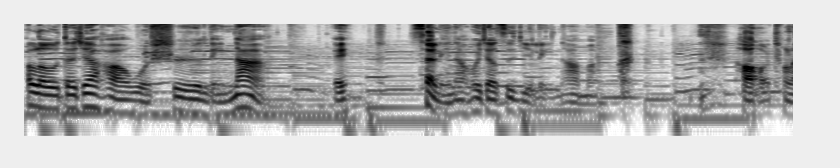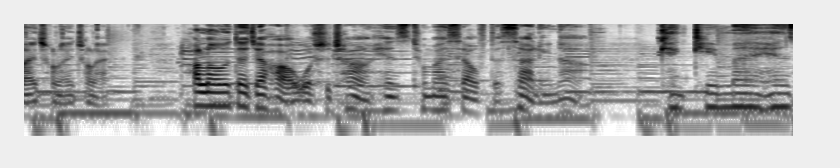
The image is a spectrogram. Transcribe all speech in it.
Hello，大家好，我是琳娜。哎，赛琳娜会叫自己琳娜吗？好，重来，重来，重来。Hello，大家好，我是唱《Hands to Myself》的赛琳娜。Can't keep my hands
